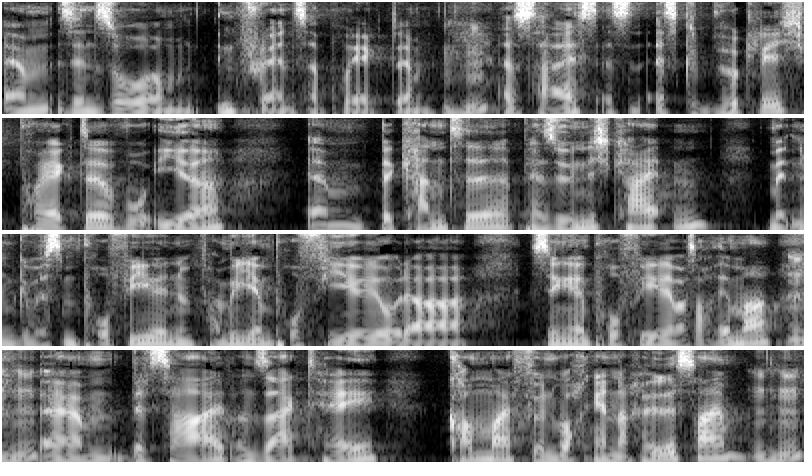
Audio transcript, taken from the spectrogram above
ähm, sind so ähm, Influencer-Projekte. Mhm. Das heißt, es, es gibt wirklich Projekte, wo ihr ähm, bekannte Persönlichkeiten mit einem gewissen Profil, einem Familienprofil oder Single-Profil, was auch immer, mhm. ähm, bezahlt und sagt, hey, komm mal für ein Wochenende nach Hildesheim mhm.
